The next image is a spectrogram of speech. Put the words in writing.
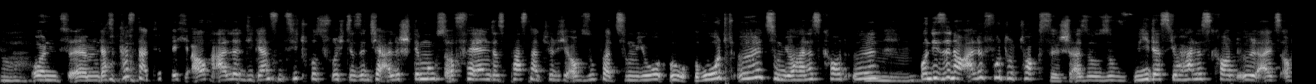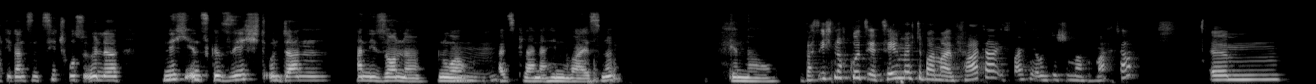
Oh. Und ähm, das passt natürlich auch alle, die ganzen Zitrusfrüchte sind ja alle stimmungsaufhellend. Das passt natürlich auch super zum jo Rotöl, zum Johanniskrautöl. Mm. Und die sind auch alle phototoxisch. Also so wie das Johanniskrautöl als auch die ganzen Zitrusöle nicht ins Gesicht und dann an die Sonne. Nur mm. als kleiner Hinweis. Ne? Genau. Was ich noch kurz erzählen möchte bei meinem Vater, ich weiß nicht, ob ich das schon mal gemacht habe. Ähm,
